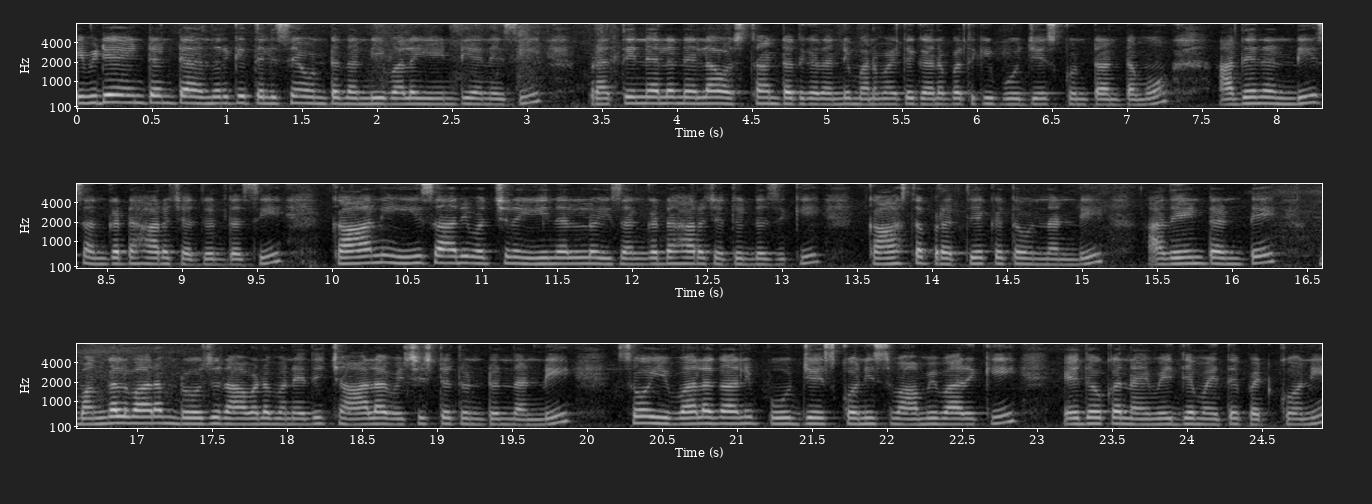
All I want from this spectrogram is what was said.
ఈ వీడియో ఏంటంటే అందరికీ తెలిసే ఉంటుందండి ఇవాళ ఏంటి అనేసి. ప్రతి నెల నెల వస్తూ ఉంటుంది కదండి. మనమైతే గణపతికి పూజ చేసుకుంటూ ఉంటాము అదేనండి సంకటహార చతుర్దశి. కానీ ఈసారి వచ్చిన ఈ నెలలో ఈ సంకటహార చతుర్దశికి కాస్త ప్రత్యేకత ఉందండి. అదేంటంటే మంగళవారం రోజు రావడం అనేది చాలా విశిష్టత ఉంటుందండి. సో ఇవాళ కానీ పూజ చేసుకొని స్వామివారికి ఏదో ఒక నైవేద్యం అయితే పెట్టుకొని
